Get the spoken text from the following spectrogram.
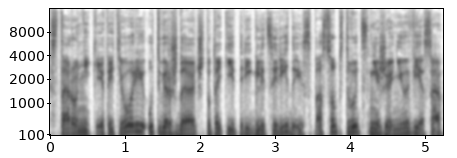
Сторонники этой теории утверждают, что такие триглицериды способствуют снижению веса,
